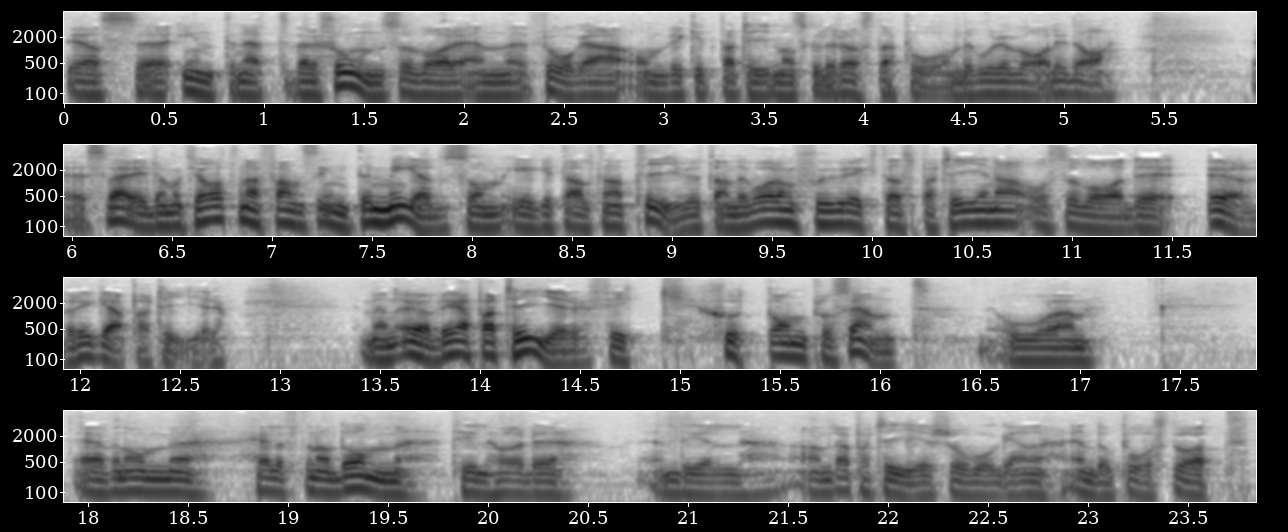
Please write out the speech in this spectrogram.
deras eh, internetversion, så var det en fråga om vilket parti man skulle rösta på om det vore val idag. Eh, Sverigedemokraterna fanns inte med som eget alternativ utan det var de sju riksdagspartierna och så var det övriga partier. Men övriga partier fick 17 procent och eh, även om eh, hälften av dem tillhörde en del andra partier så vågar jag ändå påstå att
